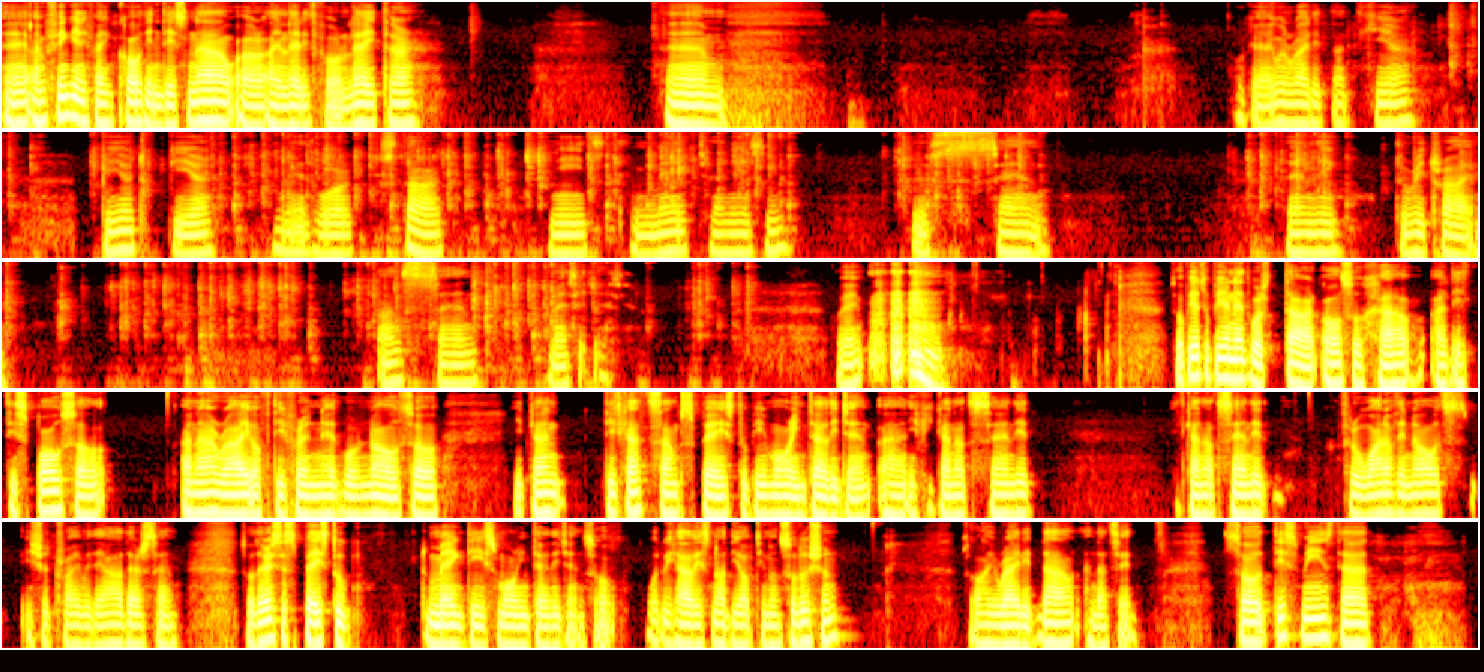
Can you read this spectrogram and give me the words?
Uh, I'm thinking if I'm coding this now or I let it for later. Um, okay, I will write it at here. Peer-to-peer network start needs a mechanism to send sending to retry. Unsent messages. Okay. so peer-to-peer networks start also have at its disposal an array of different network nodes. So it can this has some space to be more intelligent. And if you cannot send it, it cannot send it through one of the nodes. It should try with the others. And so there is a space to to make this more intelligent. So what we have is not the optimum solution. So I write it down and that's it. So this means that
